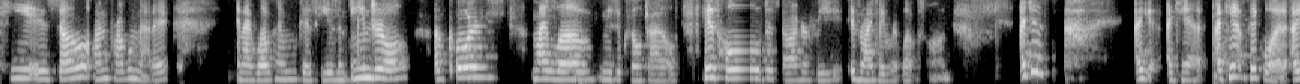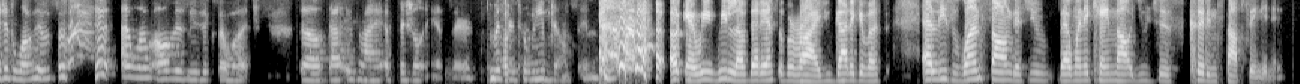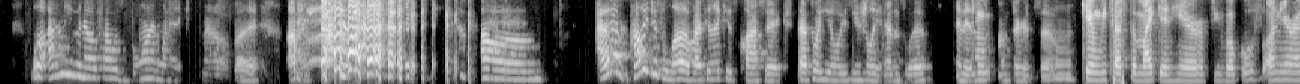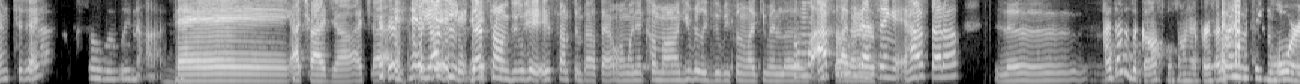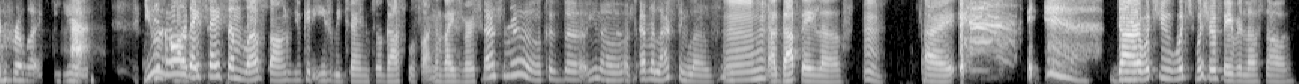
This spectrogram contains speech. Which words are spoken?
he is so unproblematic, and I love him because he is an angel, of course my love Musiq Soulchild. His whole discography is my favorite love song. I just i i can't i can't pick one. I just love him so i love all of his music so much. So that is my official answer. Mr okay. Taalib Johnson. Okay we we love that answer but Ryan, you got to give us at least one song that you that when it came out you just couldn't stop singing it well, I don't even know if I was born when it came out, but um, um I probably just love. I feel like his classic. That's what he always usually ends with in his um, concert. So can we test the mic and hear a few vocals on your end today? Absolutely not. Dang, I tried, y'all. I tried. but y'all do that song do hit. It's something about that one. When it come on, you really do be feeling like you in love. I feel like we gotta sing it. How's that up? Love. I thought it was a gospel song at first. I thought he was saying Lord for like years. You know, they say some love songs you could easily turn into a gospel song and vice versa. That's real because the, you know, everlasting love. Mm-hmm. Agape love. Mm. All right. Dar, what you which what's your favorite love song?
